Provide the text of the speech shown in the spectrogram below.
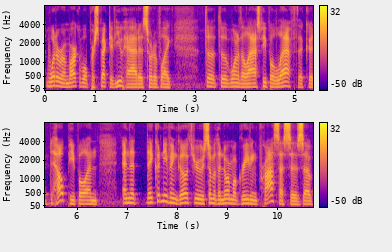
what a remarkable perspective you had as sort of like the, the one of the last people left that could help people and and that they couldn't even go through some of the normal grieving processes of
